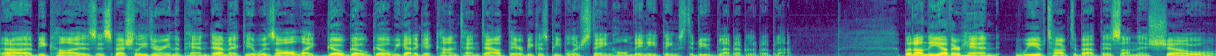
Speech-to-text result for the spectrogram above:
uh, because especially during the pandemic, it was all like go go go. We got to get content out there because people are staying home. They need things to do. Blah blah blah blah blah. But on the other hand, we have talked about this on this show.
